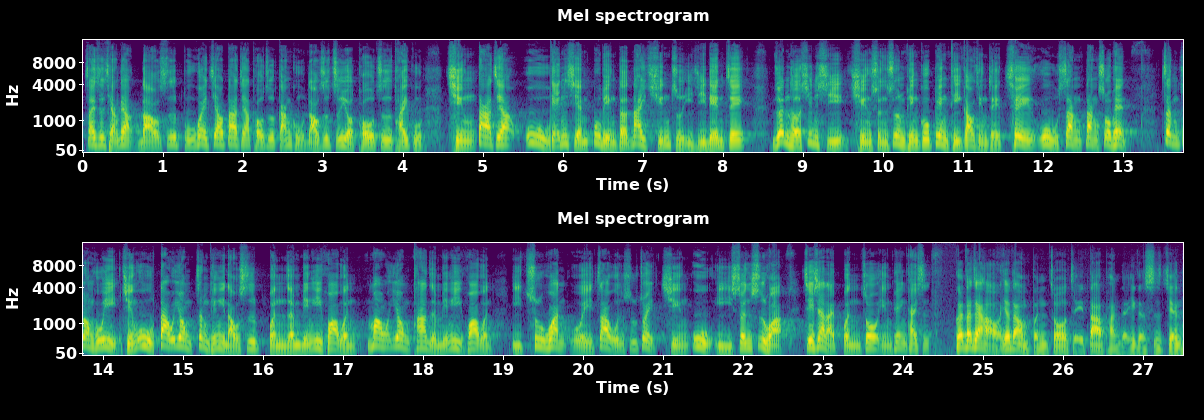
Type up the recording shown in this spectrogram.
再次强调，老师不会教大家投资港股，老师只有投资台股，请大家勿点选不明的赖群组以及连接，任何信息请审慎评估并提高警觉，切勿上当受骗。郑重呼吁，请勿盗用郑庭宇老师本人名义发文，冒用他人名义发文，以触犯伪造文书罪，请勿以身试法。接下来本周影片开始，各位大家好，又到我们本周解大盘的一个时间，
